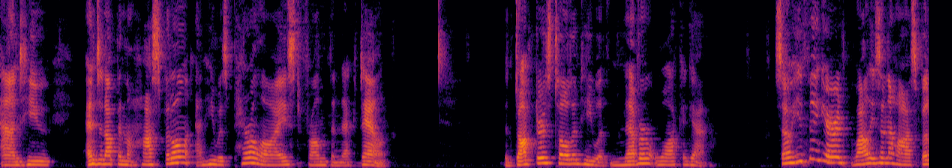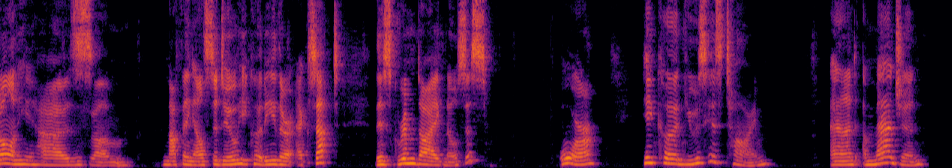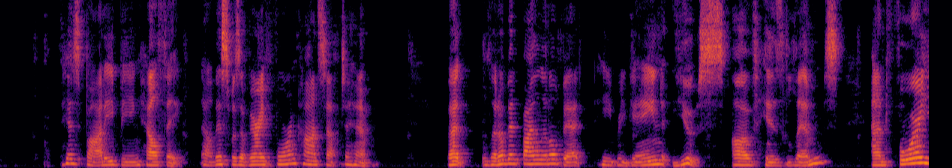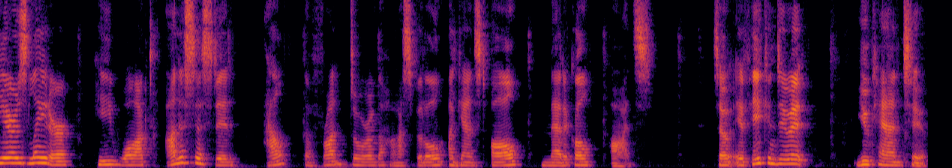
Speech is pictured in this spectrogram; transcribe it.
and he ended up in the hospital and he was paralyzed from the neck down. The doctors told him he would never walk again. So he figured while he's in the hospital and he has um, nothing else to do, he could either accept this grim diagnosis or he could use his time and imagine his body being healthy. Now, this was a very foreign concept to him. But little bit by little bit, he regained use of his limbs. And four years later, he walked unassisted out the front door of the hospital against all medical odds. So if he can do it, you can too.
